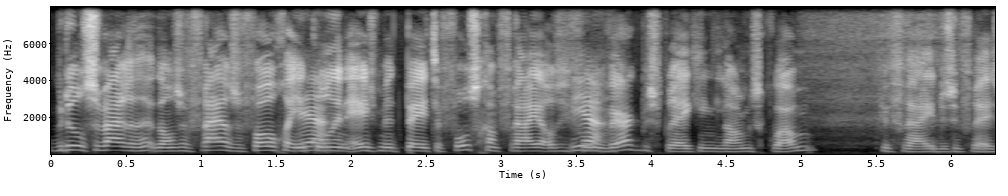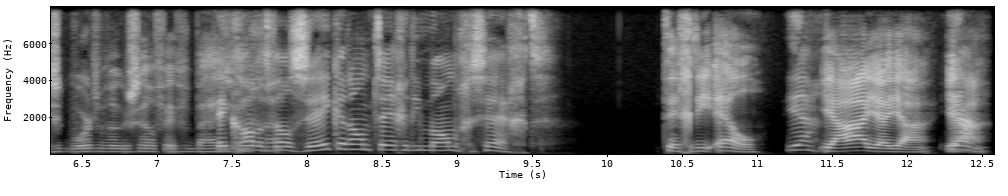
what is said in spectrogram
Ik bedoel, ze waren dan zo vrij als een vogel. En je Ja. kon ineens met Peter Vos gaan vrijen als hij voor een werkbespreking langskwam. Ik vind vrijen dus een vreselijk woord, wil ik er zelf even bij Ik had het wel zeker dan tegen die man gezegd. Tegen die L. Ja. Ja, ja, ja. ja.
